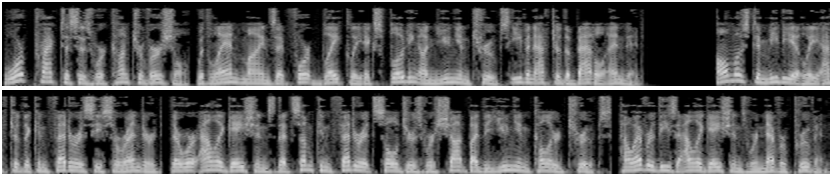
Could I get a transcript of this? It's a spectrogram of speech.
War practices were controversial, with land mines at Fort Blakely exploding on Union troops even after the battle ended. Almost immediately after the Confederacy surrendered, there were allegations that some Confederate soldiers were shot by the Union-colored troops, however these allegations were never proven.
